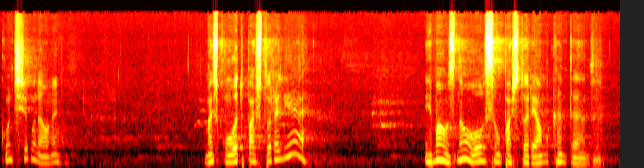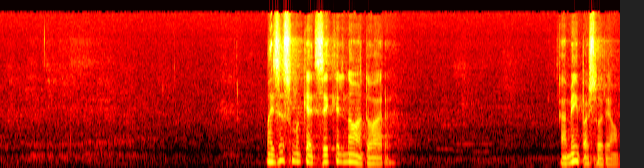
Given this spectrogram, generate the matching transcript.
Contigo não, né? Mas com outro pastor ali é. Irmãos, não ouçam o pastor Elmo cantando. Mas isso não quer dizer que ele não adora. Amém, pastor Elmo?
